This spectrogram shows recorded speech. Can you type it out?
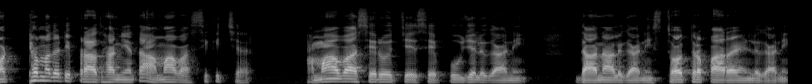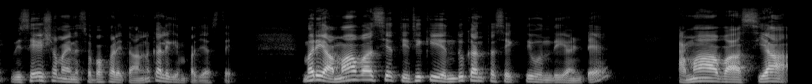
మొట్టమొదటి ప్రాధాన్యత అమావాస్యకి ఇచ్చారు అమావాస్య రోజు చేసే పూజలు కానీ దానాలు కానీ స్తోత్రపారాయణలు కానీ విశేషమైన శుభ ఫలితాలను కలిగింపజేస్తాయి. మరి అమావాస్య తిథికి ఎందుకంత శక్తి ఉంది అంటే అమావాస్య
